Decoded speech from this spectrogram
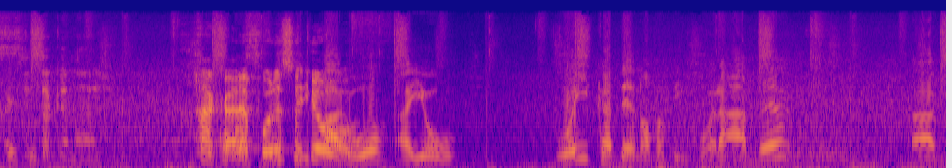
Sem ser... sacanagem. Ah, cara, é assim? por A isso que eu. parou, aí eu. Oi, cadê a nova temporada? Sabe?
